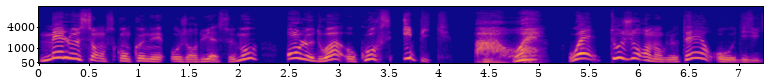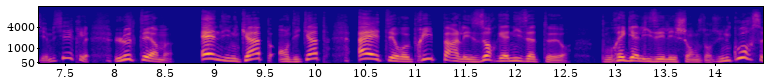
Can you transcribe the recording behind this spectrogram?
Mais le sens qu'on connaît aujourd'hui à ce mot, on le doit aux courses hippiques. Ah ouais? Ouais, toujours en Angleterre, au XVIIIe siècle, le terme hand in cap, handicap, a été repris par les organisateurs. Pour égaliser les chances dans une course,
